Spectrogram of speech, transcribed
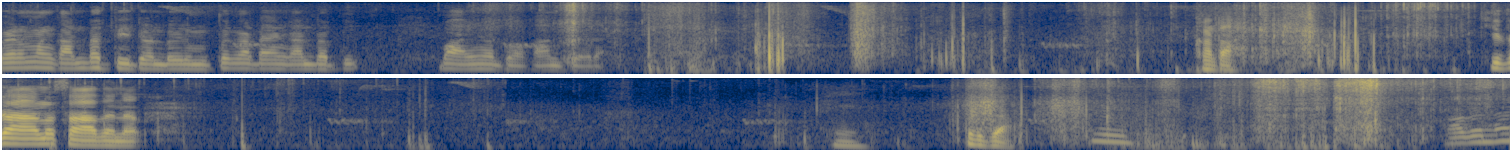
വേണം കണ്ടെത്തിയിട്ടുണ്ട്. ഒരു മുത്തും കട്ടയം കണ്ടെത്തി. അപ്പോൾ വാ കാണിച്ചു തരാം. കണ്ടാ? ഇതാണ് സാധനം. പിടിച്ചാ? അതിനെ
